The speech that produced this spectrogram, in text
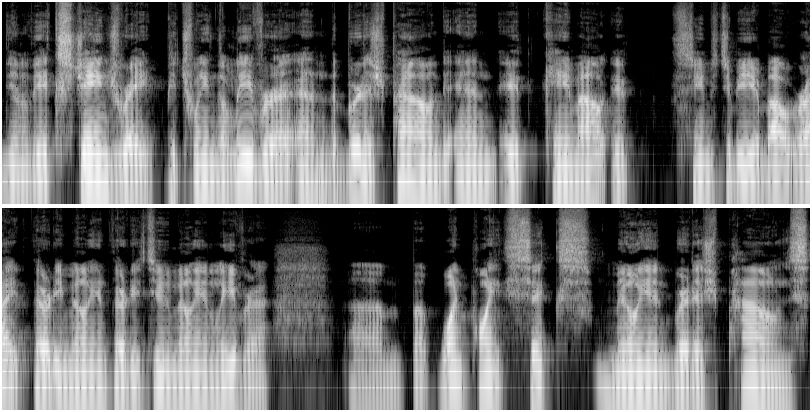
you know the exchange rate between the livre and the British pound, and it came out. It seems to be about right 30 million 32 million livre um, but 1.6 million british pounds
